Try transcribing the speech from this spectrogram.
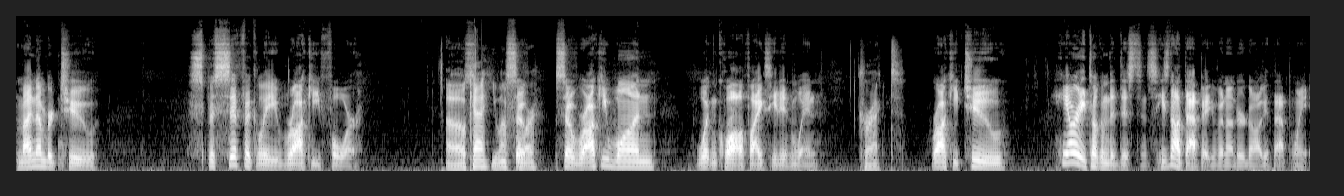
my number two, specifically Rocky 4. Oh, okay. You want So, four. so Rocky 1 wouldn't qualify because he didn't win. Correct. Rocky 2, he already took him the distance. He's not that big of an underdog at that point.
